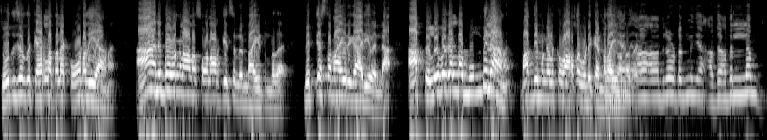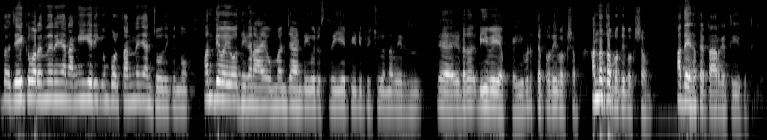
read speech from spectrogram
ചോദിച്ചത് കേരളത്തിലെ കോടതിയാണ്. ആ അനുഭവങ്ങളാണ് സോളാർ കേസിൽ ഉണ്ടായിട്ടുള്ളത്. വ്യത്യസ്തമായ ഒരു കാര്യമല്ല. ആ തെളിവുകളുടെ മുമ്പിലാണ് മാധ്യമങ്ങൾക്ക് വാർത്ത കൊടുക്കേണ്ടതായി ഞാൻ വന്നത്. ആ- അതിലോട്ടൊന്ന് ഞാൻ അത് അതെല്ലാം ജയിക്ക് പറയുന്നതിന് ഞാൻ അംഗീകരിക്കുമ്പോൾ തന്നെ ഞാൻ ചോദിക്കുന്നു. അന്ത്യവയോധികനായ ഉമ്മൻചാണ്ടി ഒരു സ്ത്രീയെ പീഡിപ്പിച്ചു എന്ന പേരിൽ ഇടത് ഡിവൈഎഫ്ഐ ഇവിടുത്തെ പ്രതിപക്ഷം അന്നത്തെ പ്രതിപക്ഷം അദ്ദേഹത്തെ ടാർഗറ്റ് ചെയ്തിട്ടില്ല?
